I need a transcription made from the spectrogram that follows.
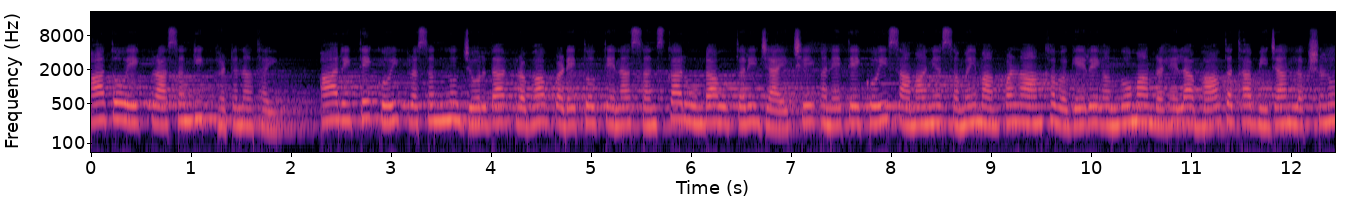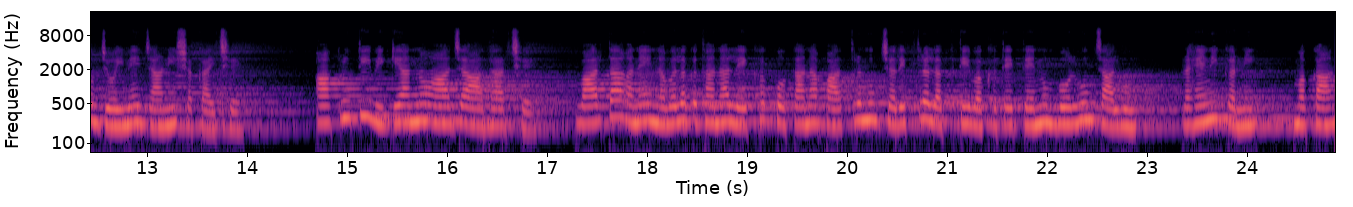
આ તો એક પ્રાસંગિક ઘટના થઈ. આ રીતે કોઈ પ્રસંગનો જોરદાર પ્રભાવ પડે તો તેના સંસ્કાર ઊંડા ઉતરી જાય છે અને તે કોઈ સામાન્ય સમયમાં પણ આંખ વગેરે અંગોમાં રહેલા ભાવ તથા બીજા લક્ષણો જોઈને જાણી શકાય છે. આકૃતિ વિજ્ઞાનનો આ જ આધાર છે. વાર્તા અને નવલકથાના લેખક પોતાના પાત્રનું ચરિત્ર લખતી વખતે તેનું બોલવું ચાલવું, રહેણી કરણી, મકાન,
